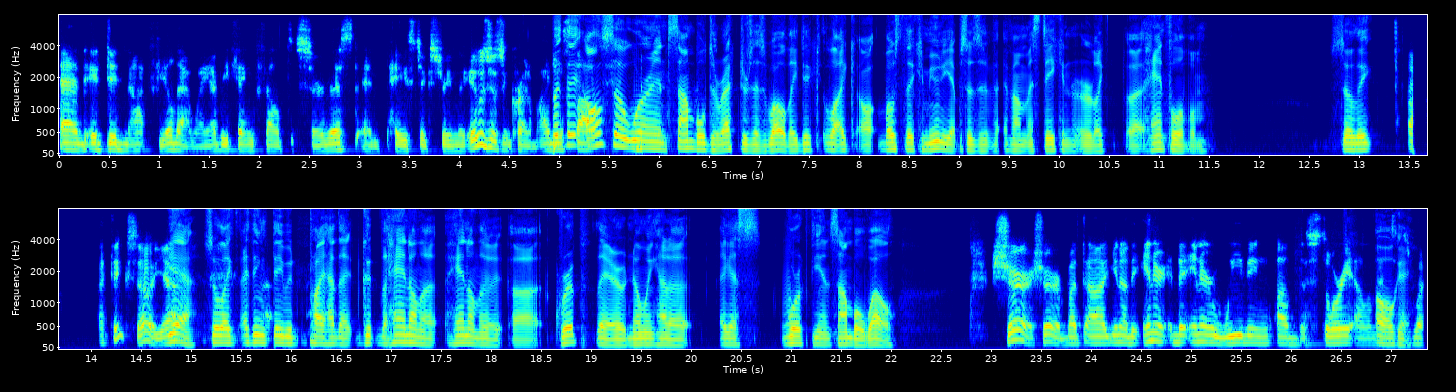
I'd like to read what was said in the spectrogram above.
and it did not feel that way. Everything felt serviced and paced extremely. It was just incredible. I but they thought, also were ensemble directors as well. They did like uh, most of the community episodes, if, if I'm mistaken, or like a handful of them. So they I think so. Yeah. Yeah. So like, I think they would probably have that good the hand on the hand on the uh, grip there, knowing how to, I guess, work the ensemble well. Sure, sure, but uh, you know the inner the inner weaving of the story elements oh, okay. is what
